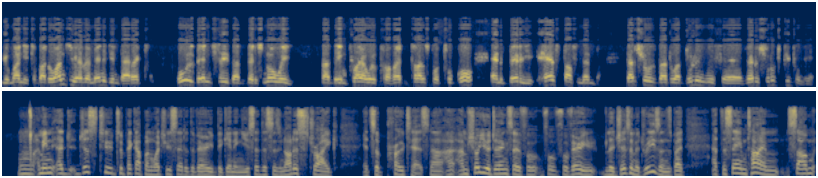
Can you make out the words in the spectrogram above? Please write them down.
humanity. But once you have a managing director who will then say that there is no way that the employer will provide transport to go and bury her staff member, that shows that we're dealing with uh, very shrewd people here. Mm, I mean, uh, just to, to pick up on what you said at the very beginning, you said this is not a strike, it's a protest. Now, I, am sure you're doing so for, for, for, very legitimate reasons, but at the same time, some,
